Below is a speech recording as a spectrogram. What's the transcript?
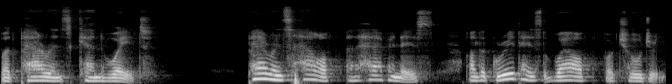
but parents can't wait. Parents' health and happiness are the greatest wealth for children.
